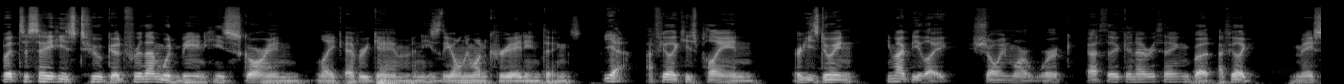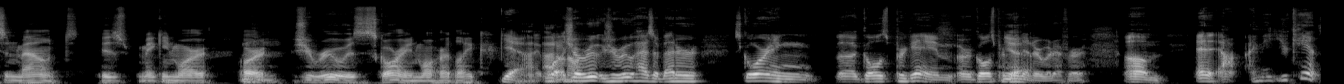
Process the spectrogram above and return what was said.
But to say he's too good for them would mean he's scoring like every game and he's the only one creating things. Yeah, I feel like he's playing or he's doing he might be like showing more work ethic and everything, but I feel like Mason Mount is making more or Mhm. Giroud is scoring more like yeah. I- I well. Giroud, Giroud has a better scoring uh, goals per game or goals per Yeah. minute or whatever. Um, and uh, I mean, you can't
